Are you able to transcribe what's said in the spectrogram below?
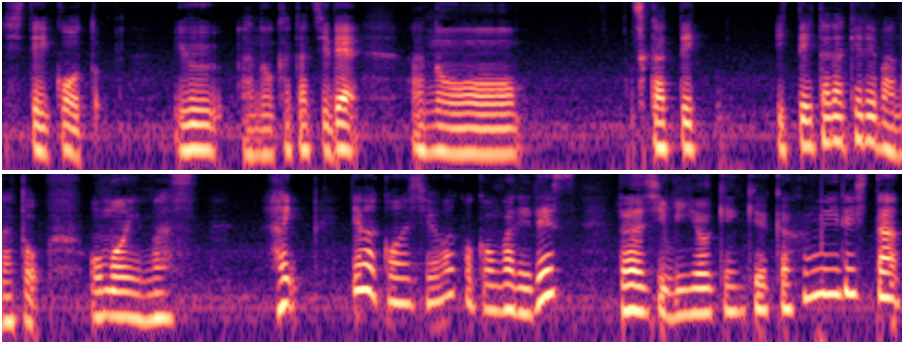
していこうというあの形で、あのー、使っていっていただければなと思います。はい。では今週はここまでです。男子美容研究家ふみでした。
